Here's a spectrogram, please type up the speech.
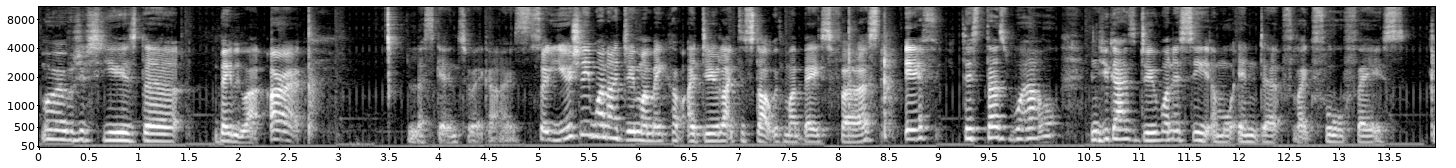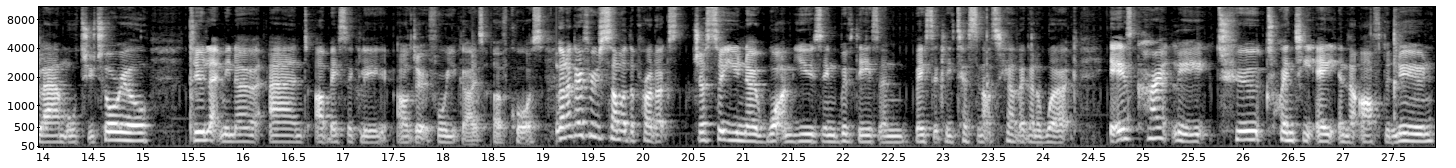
where I've just used the baby wipe. All right, let's get into it guys. So usually when I do my makeup, I do like to start with my base first. If this does well and you guys do want to see a more in-depth like full face glam or tutorial, do let me know and I'll basically, I'll do it for you guys, of course. I'm gonna go through some of the products just so you know what I'm using with these and basically testing out to see how they're gonna work. It is currently 2.28 in the afternoon,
